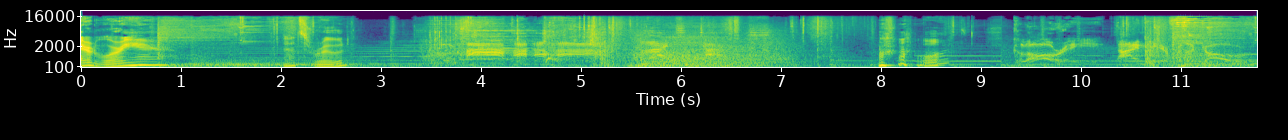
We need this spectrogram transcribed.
Pirate warrior? That's rude. what? Glory! I'm here for the gold!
